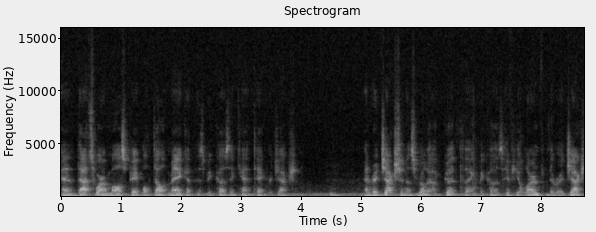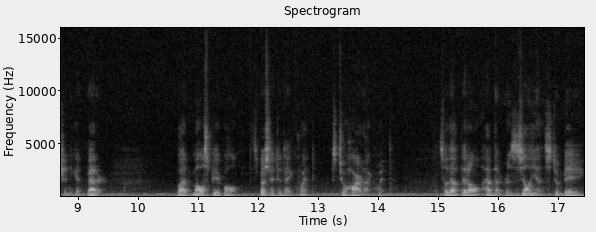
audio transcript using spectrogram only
And that's where most people don't make it, is because they can't take rejection. And rejection is really a good thing, because if you learn from the rejection, you get better. But most people, especially today, quit. It's too hard, I quit. So that they don't have that resilience to be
